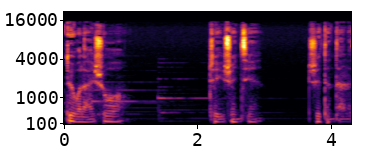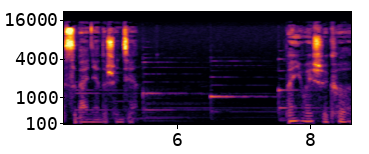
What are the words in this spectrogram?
对我来说，这一瞬间是等待了四百年的瞬间。本以为时刻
